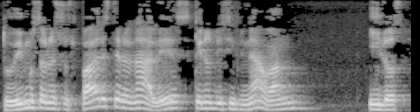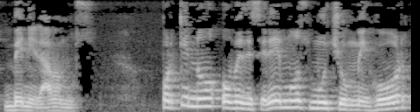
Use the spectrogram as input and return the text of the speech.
Tuvimos a nuestros padres terrenales que nos disciplinaban y los venerábamos. ¿Por qué no obedeceremos mucho mejor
